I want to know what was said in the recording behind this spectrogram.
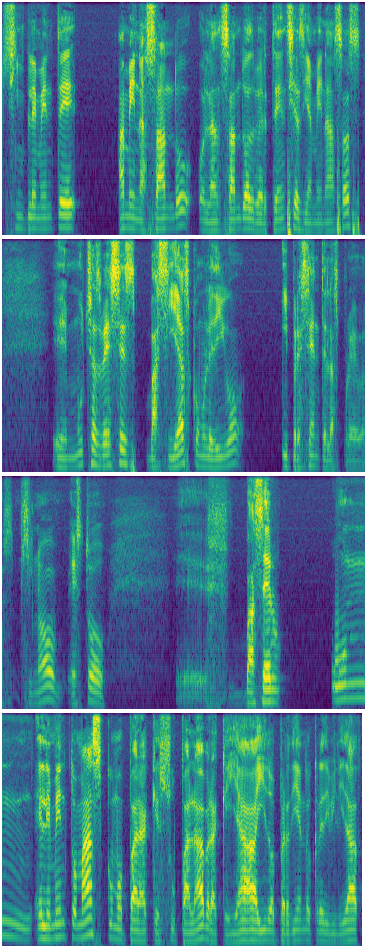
simplemente amenazando o lanzando advertencias y amenazas eh, muchas veces vacías, como le digo, y presente las pruebas. Si no, esto eh, va a ser un elemento más como para que su palabra, que ya ha ido perdiendo credibilidad,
